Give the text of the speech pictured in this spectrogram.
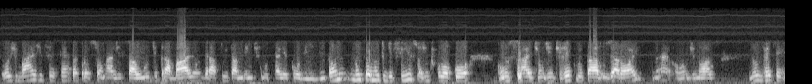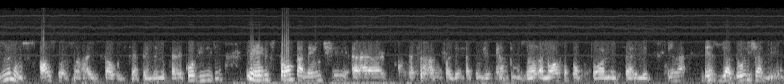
hoje mais de 60 profissionais de saúde trabalham gratuitamente no Telecovid. Então, não foi muito difícil, a gente colocou um site onde a gente recrutava os heróis, né, onde nós nos referimos aos profissionais de saúde que atendem o telecovid e eles prontamente é, começaram a fazer esse atendimento usando a nossa plataforma de telemedicina desde o dia 2 de abril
